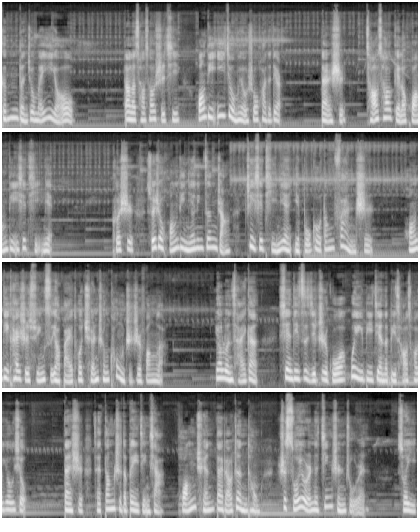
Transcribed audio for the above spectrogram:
根本就没有。到了曹操时期，皇帝依旧没有说话的地儿，但是曹操给了皇帝一些体面。可是随着皇帝年龄增长，这些体面也不够当饭吃。皇帝开始寻思要摆脱权臣控制之方了。要论才干，献帝自己治国未必见得比曹操优秀，但是在当时的背景下，皇权代表正统，是所有人的精神主人。所以，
